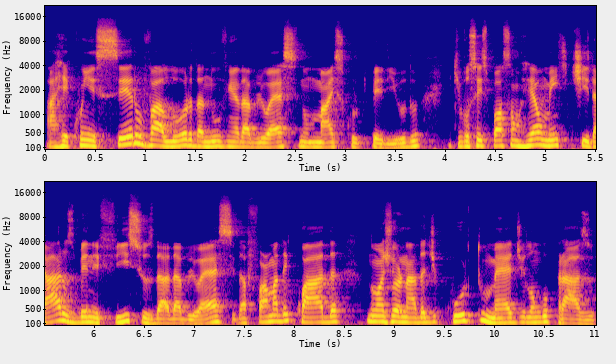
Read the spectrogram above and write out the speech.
a reconhecer o valor da nuvem AWS no mais curto período e que vocês possam realmente tirar os benefícios da AWS da forma adequada numa jornada de curto, médio e longo prazo.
